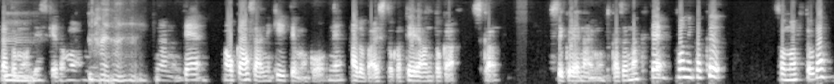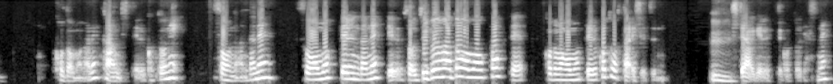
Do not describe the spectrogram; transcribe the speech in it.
だと思うんですけども。はいはいはい。なので、まあお母さんに聞いても、こうね、アドバイスとか提案とかしかしてくれないものとかじゃなくて、とにかく、その人が、子供がね、感じていることに、そうなんだね、そう思ってるんだねっていう、そう、自分はどう思うかって、子供が思っていることを大切にうん。してあげるってことですね。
